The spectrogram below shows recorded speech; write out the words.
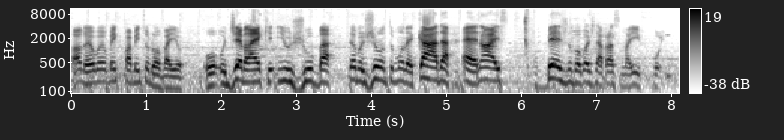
Ó, ganhou um equipamento novo aí, o, o, J Black e o Juba. Tamo junto, molecada. É nóis. Beijo no bobo, até a próxima e fui.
